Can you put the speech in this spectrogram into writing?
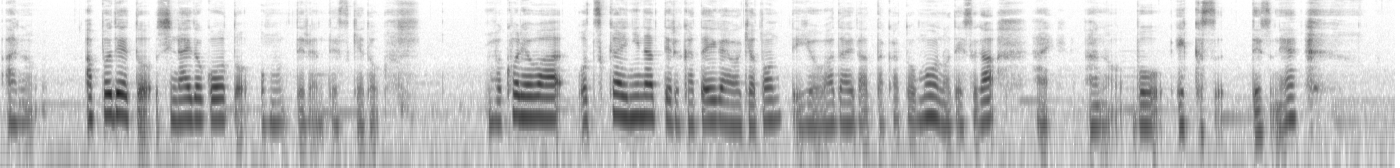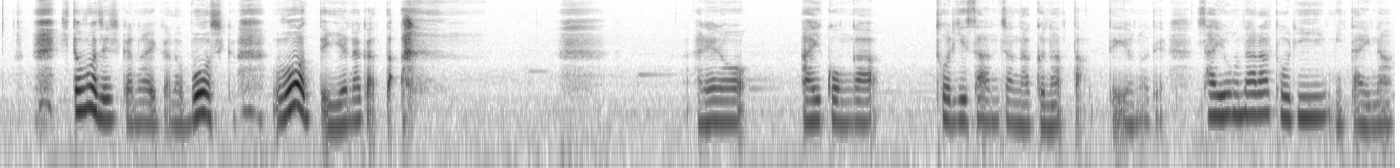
あのアップデートしないどこうと思ってるんですけど。これはお使いになってる方以外はキョトンっていう話題だったかと思うのですが、はい、あの某 X ですね。一文字しかないから某しか「某」って言えなかった。あれのアイコンが鳥さんじゃなくなったっていうので「さようなら鳥」みたいな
